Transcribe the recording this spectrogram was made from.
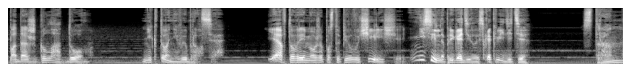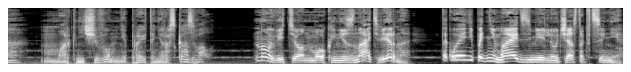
подожгла дом. Никто не выбрался. Я в то время уже поступил в училище. Не сильно пригодилось, как видите. Странно, Марк ничего мне про это не рассказывал. Ну, ведь он мог и не знать, верно? Такое не поднимает земельный участок в цене.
